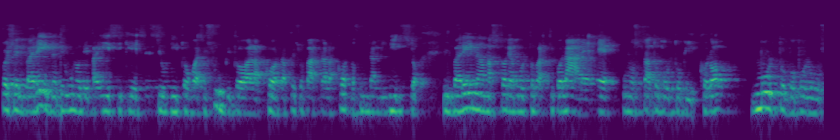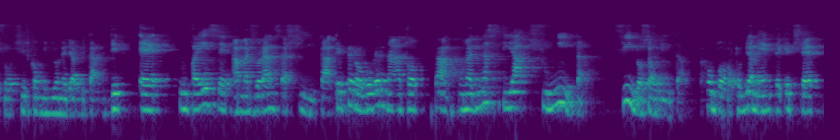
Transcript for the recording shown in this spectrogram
Poi c'è il Bahrain, che è uno dei paesi che si è unito quasi subito all'accordo, ha preso parte all'accordo fin dall'inizio. Il Bahrain ha una storia molto particolare, è uno stato molto piccolo, molto popoloso, circa un milione di abitanti, è un paese a maggioranza sciita che però governato da una dinastia sunnita, filo-saudita. Comporta ovviamente che c'è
